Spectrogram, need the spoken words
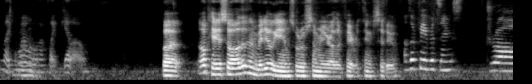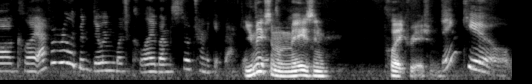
like well have like yellow. But okay, so other than video games, what are some of your other favorite things to do? Other favorite things: draw, clay. I haven't really been doing much clay, but I'm still trying to get back. Into You make it. some amazing clay creations. Thank you.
